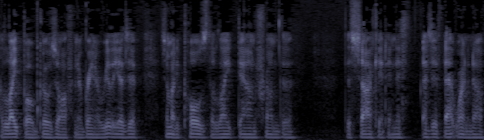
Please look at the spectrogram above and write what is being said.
a light bulb goes off in her brain, or really as if somebody pulls the light down from the the socket, and if as if that weren't enough,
